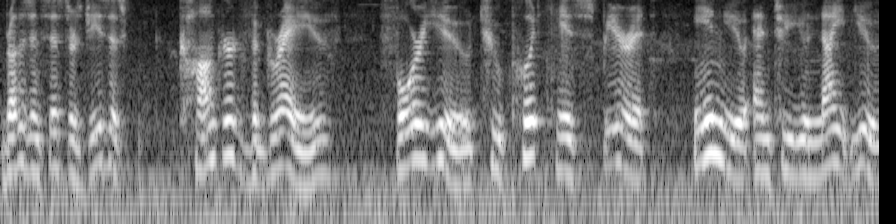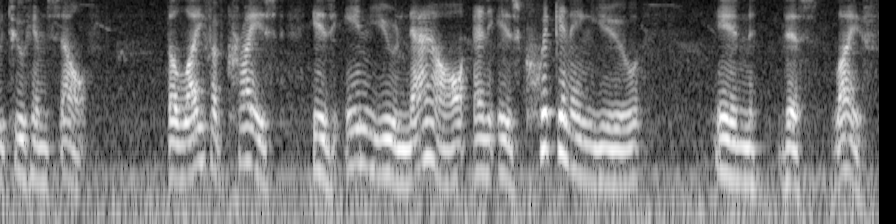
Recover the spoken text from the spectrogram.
Brothers and sisters, Jesus conquered the grave for you to put his Spirit in you and to unite you to himself. The life of Christ is in you now and is quickening you in this life.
